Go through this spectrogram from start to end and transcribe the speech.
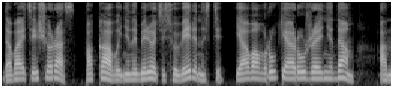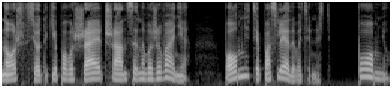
«Давайте еще раз. Пока вы не наберетесь уверенности, я вам в руки оружие не дам, а нож все-таки повышает шансы на выживание. Помните последовательность?» «Помню»,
